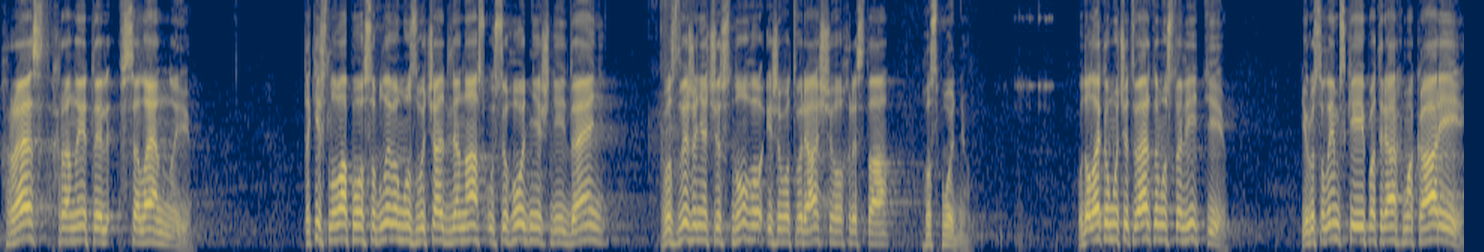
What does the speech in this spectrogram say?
Хрест хранитель Вселенної. Такі слова по-особливому звучать для нас у сьогоднішній день воздвиження чесного і животворящого Христа Господнього. У далекому IV столітті Єрусалимський патріарх Макарій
